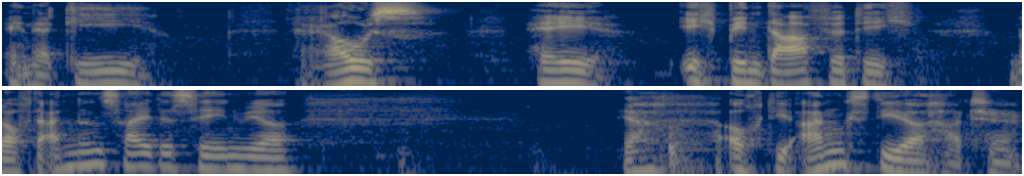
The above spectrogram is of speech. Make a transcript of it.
Energie raus, hey, ich bin da für dich. Und auf der anderen Seite sehen wir ja auch die Angst, die er hatte.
